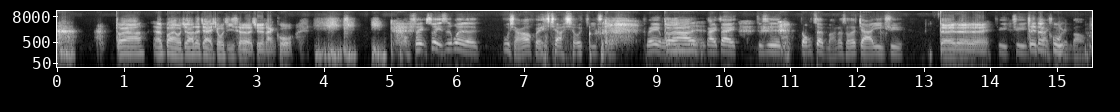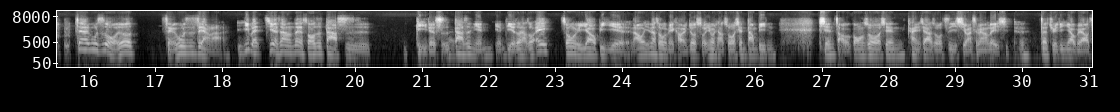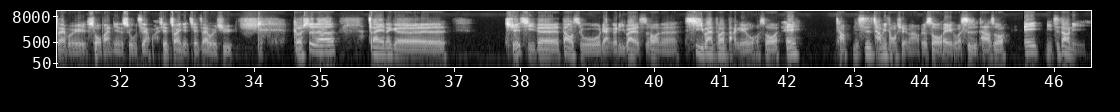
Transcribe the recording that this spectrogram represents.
对啊，那，不然我就要在家里修机车了，觉得难过。哦，所以所以是为了不想要回家修机车，所以我对啊待在就是中正嘛，那时候在嘉义去对对对，去去这段故生煎包，这段故事我就整个故事是这样啦，一本基本上那个时候是大四底的时，对大四年年底的时候想说，哎，终于要毕业了。然后那时候我没考研究所，因为我想说先当兵，先找个工作，先看一下说自己喜欢什么样类型的，再决定要不要再回硕班念书，这样吧，先赚一点钱再回去。可是呢，在那个学期的倒数两个礼拜的时候呢，系办突然打给我说，哎，长你是长明同学吗？我就说，哎，我是。他说，哎，你知道你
